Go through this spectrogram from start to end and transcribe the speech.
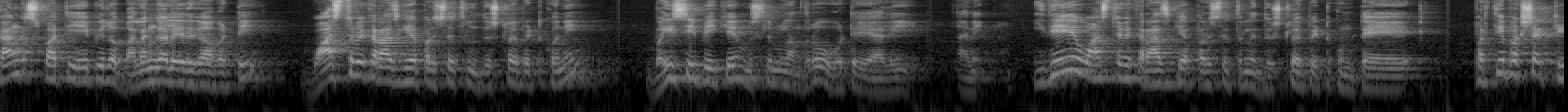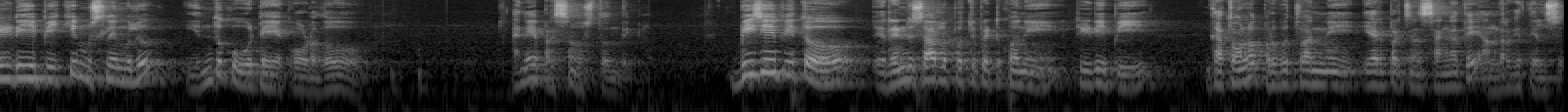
కాంగ్రెస్ పార్టీ ఏపీలో బలంగా లేదు కాబట్టి వాస్తవిక రాజకీయ పరిస్థితులను దృష్టిలో పెట్టుకొని వైసీపీకే ముస్లింలందరూ ఓటేయాలి అని. ఇదే వాస్తవిక రాజకీయ పరిస్థితులను దృష్టిలో పెట్టుకుంటే ప్రతిపక్ష టీడీపీకి ముస్లింలు ఎందుకు ఓటేయకూడదు అనే ప్రశ్న వస్తుంది. బీజేపీతో రెండుసార్లు పొత్తు పెట్టుకొని టీడీపీ గతంలో ప్రభుత్వాన్ని ఏర్పరిచిన సంగతి అందరికీ తెలుసు.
